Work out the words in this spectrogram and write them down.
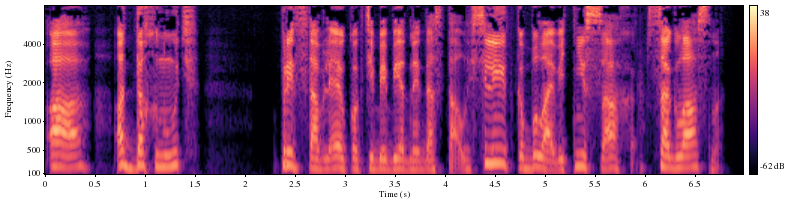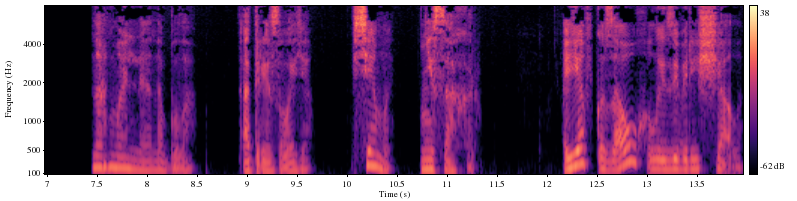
«А отдохнуть?» «Представляю, как тебе, бедной, досталось. Литка была ведь не сахар, согласна?» «Нормальная она была», — отрезала я. «Все мы не сахар». Евка заухала и заверещала.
